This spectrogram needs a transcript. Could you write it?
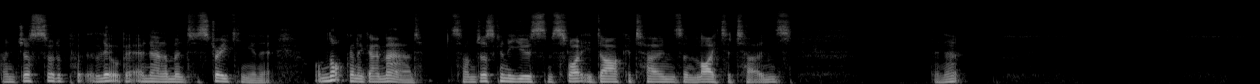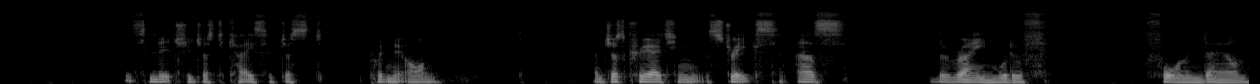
And just sort of put a little bit of an element of streaking in it. I'm not going to go mad. So I'm just going to use some slightly darker tones and lighter tones in it. It's literally just a case of just putting it on and just creating streaks as the rain would have fallen down.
